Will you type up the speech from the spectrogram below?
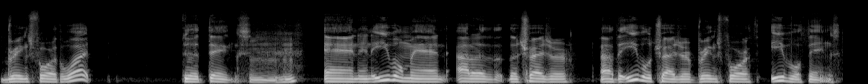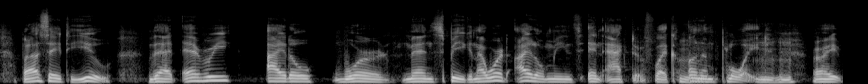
brings forth what? Good things. Mm-hmm. And an evil man out of the- treasure, out of the evil treasure brings forth evil things. But I say to you that every idle word men speak, and that word idle means inactive, like mm-hmm. unemployed, mm-hmm. right?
